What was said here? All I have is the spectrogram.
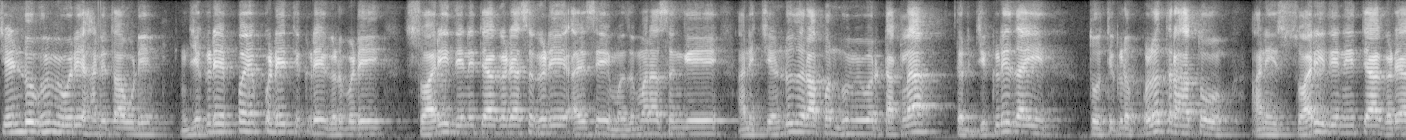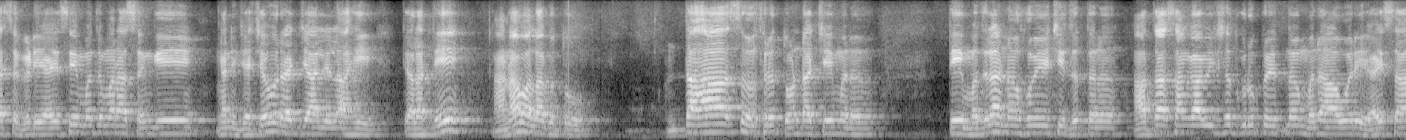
चेंडूभूमीवरी हानिता उडे. जिकडे पय पडे तिकडे गडबडे. स्वारी देणे त्या गड्यास घडे ऐसे मजमना संगे. आणि चेंडू जर आपण भूमीवर टाकला तर जिकडे जाईल तो तिकडं पळत राहतो. आणि स्वारी देणे त्या गड्यास घडे ऐसे मजमना संगे. आणि ज्याच्यावर राज्य आलेलं आहे त्याला ते आणावा लागतो. दहा सहस्र तोंडाचे मन. ते मजला न होयची जतन. आता सांगावी सद्गुरु प्रयत्न मन आवरे ऐसा.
